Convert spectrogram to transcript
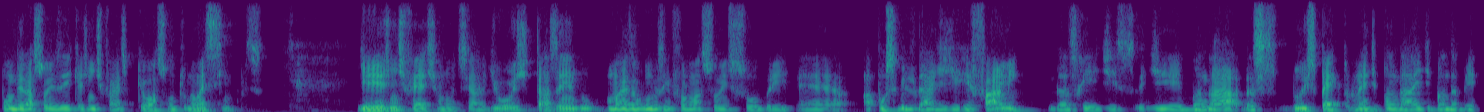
ponderações aí que a gente faz porque o assunto não é simples. E aí a gente fecha o noticiário de hoje trazendo mais algumas informações sobre é, a possibilidade de refarming das redes de banda A, das, do espectro, né, de banda A e de banda B,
